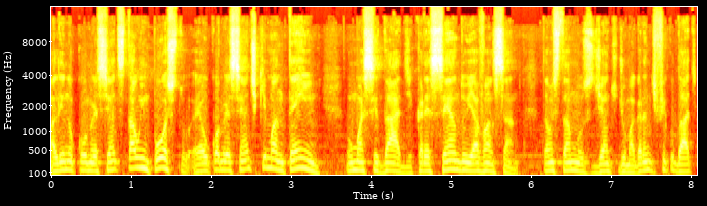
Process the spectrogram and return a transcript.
Ali no comerciante está o imposto. É o comerciante que mantém uma cidade crescendo e avançando. Então estamos diante de uma grande dificuldade,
